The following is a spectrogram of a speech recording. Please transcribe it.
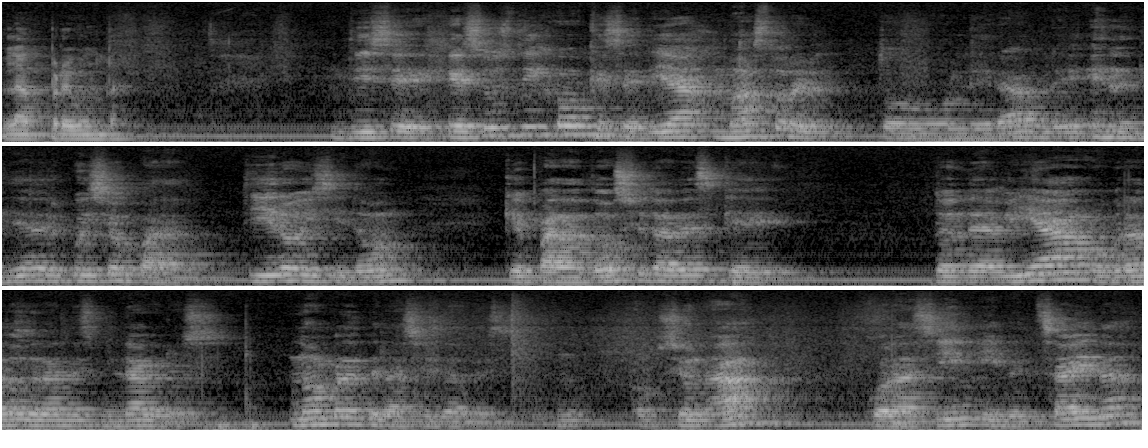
la pregunta. Dice, Jesús dijo que sería más tole- tolerable en el día del juicio para Tiro y Sidón que para dos ciudades que donde había obrado grandes milagros. Nombres de las ciudades. Opción A, Corazín y Bethsaida.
